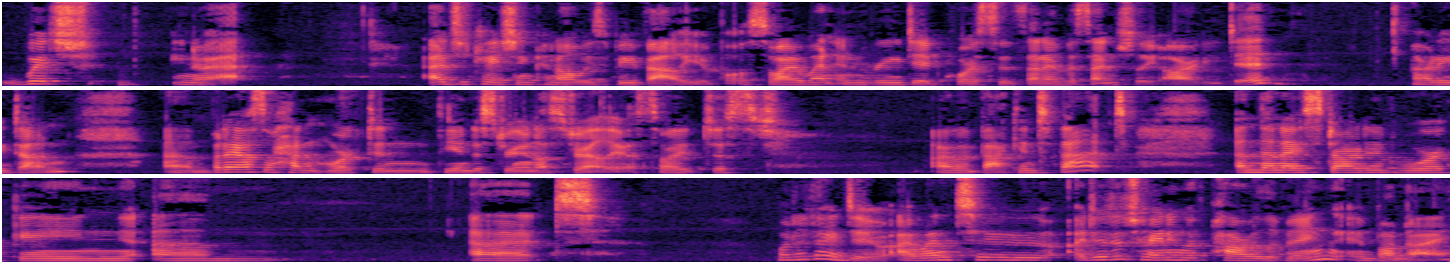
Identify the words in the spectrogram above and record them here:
which, you know, education can always be valuable. So I went and redid courses that I've essentially already did already done. Um, but I also hadn't worked in the industry in Australia, so I just I went back into that, and then I started working um, at what did I do? I went to I did a training with Power Living in Bondi.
